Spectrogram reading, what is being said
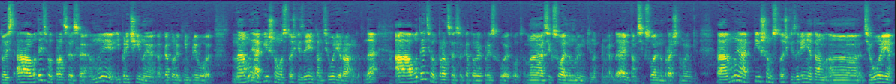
то есть, а вот эти вот процессы, мы и причины, которые к ним приводят, э, мы опишем вот с точки зрения там, теории рангов, да, а вот эти вот процессы, которые происходят вот на сексуальном рынке, например, да, или там сексуально-брачном рынке, э, мы опишем с точки зрения там э, теории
